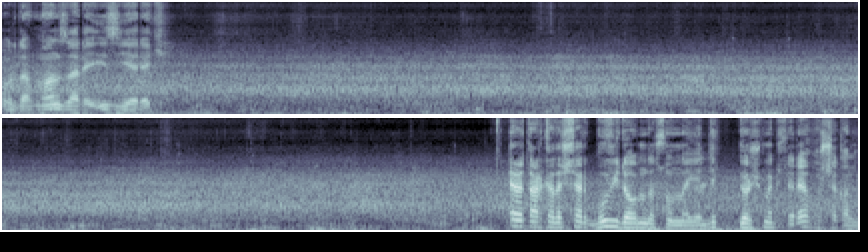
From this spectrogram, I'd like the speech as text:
Orada manzarayı izleyerek Evet arkadaşlar bu videonun da sonuna geldik. Görüşmek üzere. Hoşçakalın.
